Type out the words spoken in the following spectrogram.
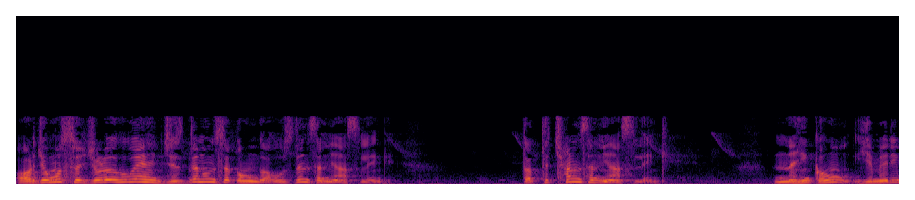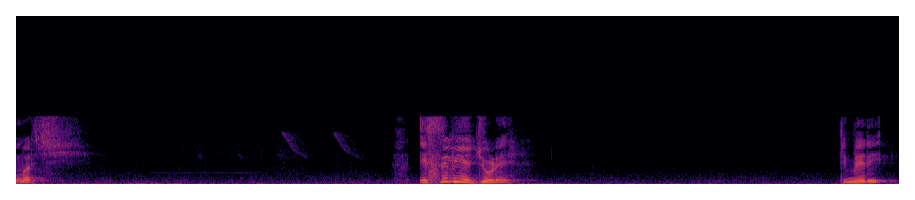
और जो मुझसे जुड़े हुए हैं, जिस दिन उनसे कहूँगा, उस दिन सन्यास लेंगे। तत्क्षण सन्यास लेंगे। नहीं कहूँ, ये मेरी मर्ज़ी। इसलिए जुड़े कि मेरी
